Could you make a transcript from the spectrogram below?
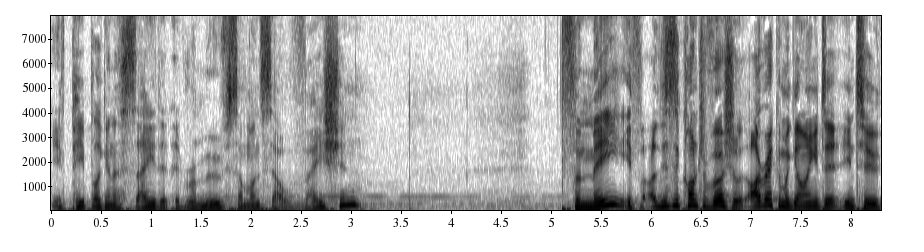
if people are going to say that it removes someone's salvation, for me, if uh, this is controversial, I reckon we're going into, into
